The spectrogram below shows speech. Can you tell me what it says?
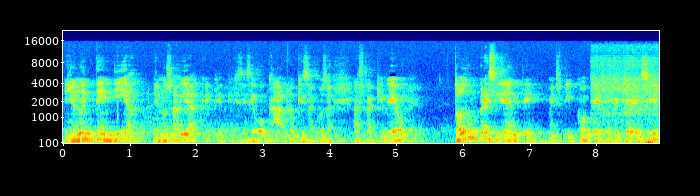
Y yo no entendía, yo no sabía qué es ese vocablo, qué es esa cosa, hasta que veo todo un presidente me explicó qué es lo que quiere decir.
